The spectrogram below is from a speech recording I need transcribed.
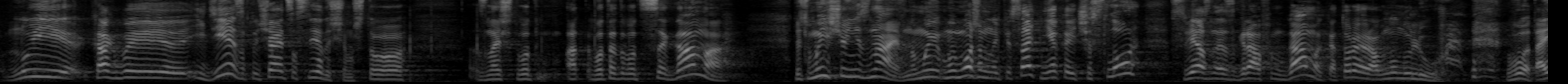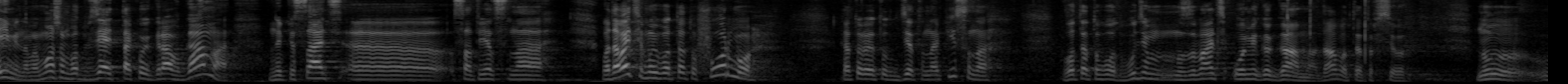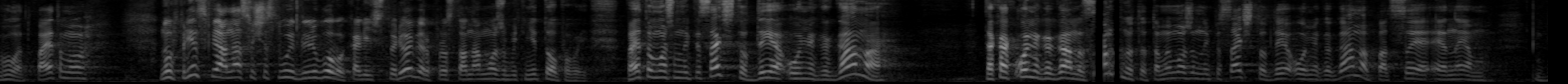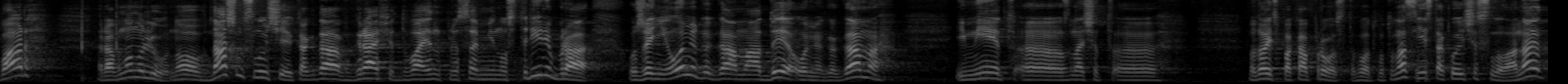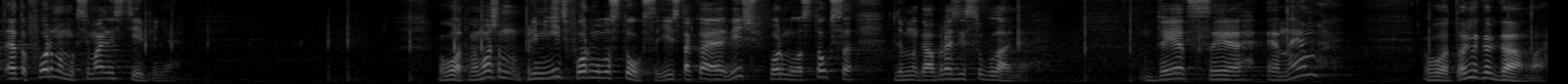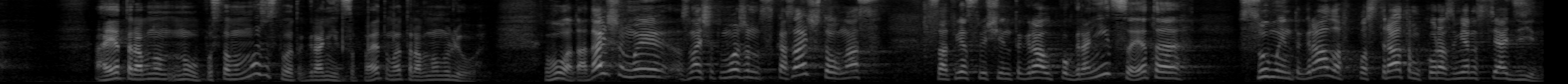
Ну и как бы идея заключается в следующем, что значит вот, вот это вот c гамма, то есть мы еще не знаем, но мы, мы можем написать некое число, связанное с графом гамма, которое равно нулю. Вот, а именно мы можем вот взять такой граф гамма, написать, э, соответственно, вот давайте мы вот эту форму, которая тут где-то написана, вот эту вот будем называть омега-гамма, да, вот это все. Ну вот, поэтому, ну в принципе она существует для любого количества ребер, просто она может быть не топовой. Поэтому можем написать, что d омега-гамма, так как омега-гамма замкнута, то мы можем написать, что d омега-гамма по cnm бар равно нулю. Но в нашем случае, когда в графе 2n плюс m минус 3 ребра, уже не омега гамма, а d омега гамма имеет, э, значит, э, ну давайте пока просто. Вот, вот у нас есть такое число. Она, это форма максимальной степени. Вот, мы можем применить формулу Стокса. Есть такая вещь, формула Стокса для многообразия с углами. dcnm вот, омега гамма. А это равно ну, пустому множеству, это граница, поэтому это равно нулю. Вот. А дальше мы значит, можем сказать, что у нас соответствующий интеграл по границе — это сумма интегралов по стратам коразмерности 1.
